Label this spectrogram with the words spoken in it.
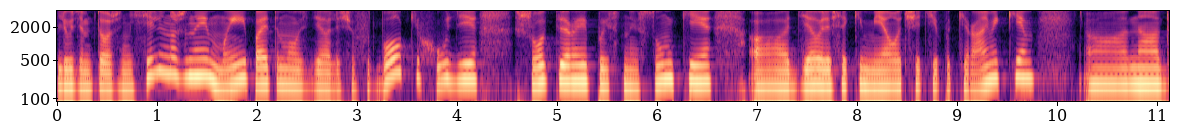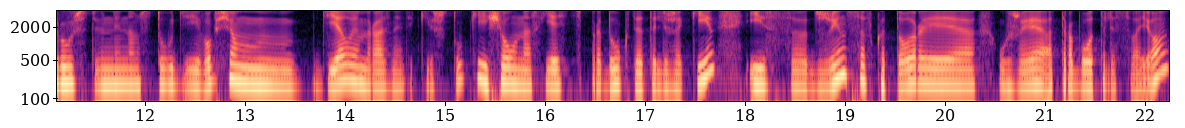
людям тоже не сильно нужны. Мы поэтому сделали еще футболки, худи, шоперы, поясные сумки, а, делали всякие мелочи типа керамики а, на дружественной нам студии. В общем, делаем разные такие штуки. Еще у нас есть продукт, это лежаки из джинсов, которые уже отработали свое.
